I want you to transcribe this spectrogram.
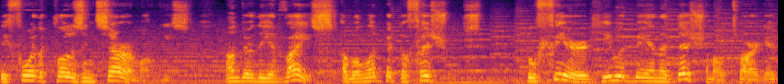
before the closing ceremonies under the advice of Olympic officials who feared he would be an additional target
